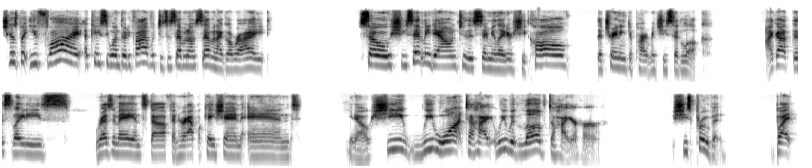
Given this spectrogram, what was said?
She goes, But you fly a KC 135, which is a 707. I go, Right. So she sent me down to the simulator. She called the training department. She said, Look, I got this lady's resume and stuff and her application. And, you know, she, we want to hire, we would love to hire her. She's proven, but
